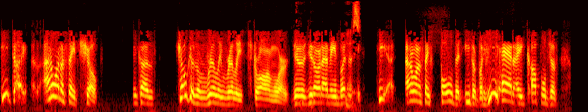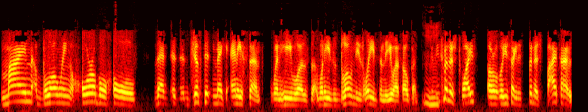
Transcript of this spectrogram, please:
he does. I don't want to say choke because choke is a really really strong word. You you know what I mean? But Yes. he, I don't want to say folded either, but he had a couple just mind blowing horrible holes that it just didn't make any sense when he was when he's blown these leads in the U.S. Open. He's finished twice, or well, you say he's finished five times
